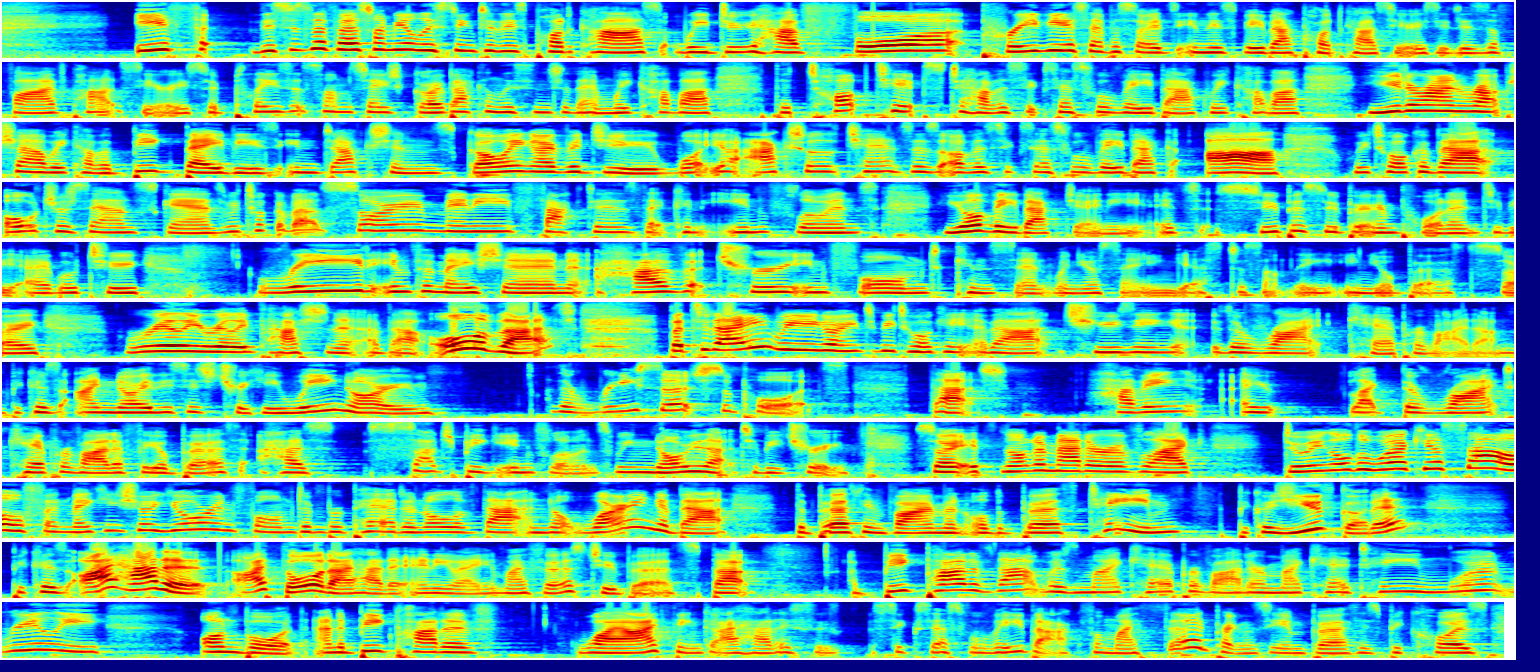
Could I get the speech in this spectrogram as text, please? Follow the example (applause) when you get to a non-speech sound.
if this is the first time you're listening to this podcast, we do have four previous episodes in this VBAC podcast series. It is a five part series. So please, at some stage, go back and listen to them. We cover the top tips to have a successful VBAC. We cover uterine rupture. We cover big babies, inductions, going overdue, what your actual chances of a successful VBAC are. We talk about ultrasound scans. We talk about so many factors that can influence your VBAC journey. It's super, super important to be able to read information, have true informed consent when you're saying yes to something in your birth. So, really, really passionate about all of that. But today we are going to be talking about choosing the right care provider because I know this is tricky. We know the research supports that having a like the right care provider for your birth has such big influence. We know that to be true. So it's not a matter of like doing all the work yourself and making sure you're informed and prepared and all of that and not worrying about the birth environment or the birth team because you've got it. Because I had it. I thought I had it anyway in my first two births. But a big part of that was my care provider and my care team weren't really on board. And a big part of why I think I had a su- successful VBAC for my third pregnancy and birth is because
